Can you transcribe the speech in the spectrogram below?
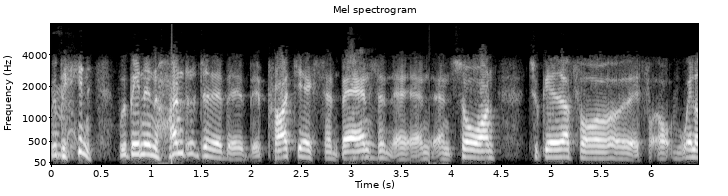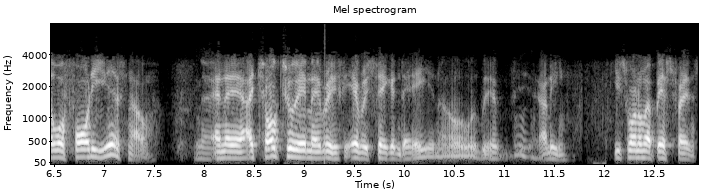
we've been we've been in hundred uh, uh, projects and bands and, and and so on together for, for well over forty years now. Yeah. And uh, I talk to him every every second day. You know, we, I mean, he's one of my best friends,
